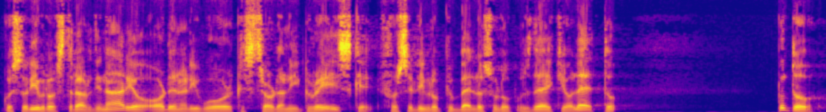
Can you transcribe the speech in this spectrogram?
questo libro straordinario, Ordinary Work, Extraordinary Grace, che forse è il libro più bello sull'Opus Dei che ho letto, appunto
